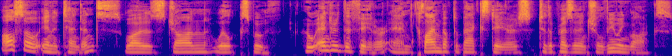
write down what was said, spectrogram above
Also in attendance was John Wilkes Booth, who entered the theater and climbed up the back stairs to the presidential viewing box,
